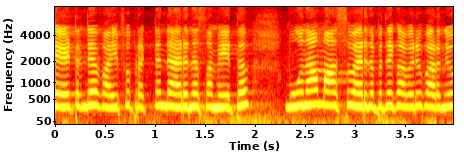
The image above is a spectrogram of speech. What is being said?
ചേട്ടന്റെ വൈഫ് പ്രഗ്നന്റ് ആയിരുന്ന സമയത്ത് മൂന്നാം മാസം ആയിരുന്നപ്പോഴത്തേക്ക് അവർ പറഞ്ഞു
